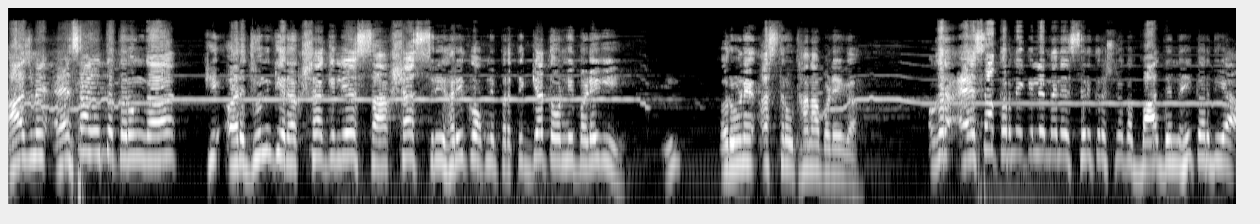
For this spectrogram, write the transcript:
आज मैं ऐसा युद्ध करूँगा कि अर्जुन की रक्षा के लिए साक्षात श्रीहरि को अपनी प्रतिज्ञा तोड़नी पड़ेगी? और उन्हें अस्त्र उठाना पड़ेगा अगर ऐसा करने के लिए मैंने श्री कृष्ण को बाध्य नहीं कर दिया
